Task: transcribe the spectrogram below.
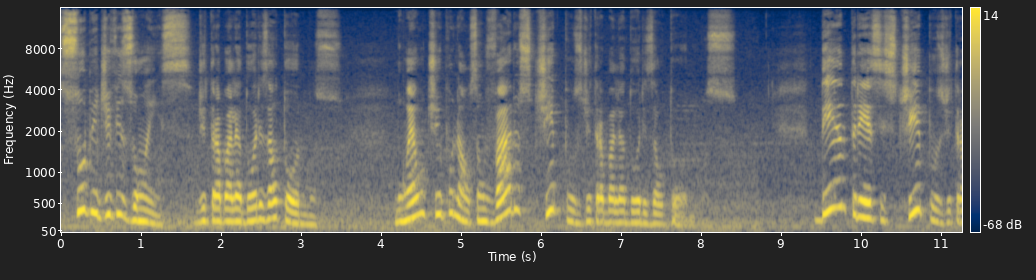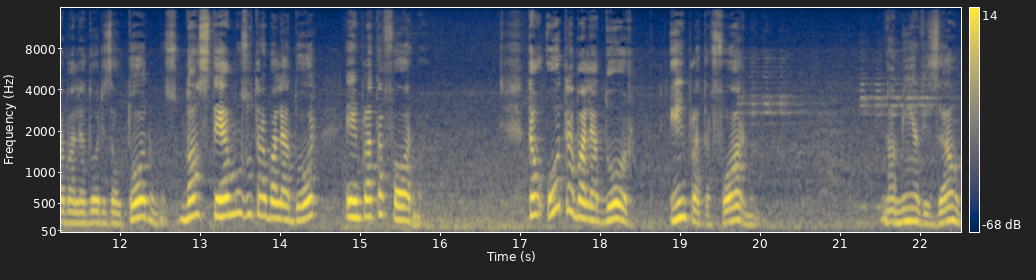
subdivisões de trabalhadores autônomos. Não é um tipo, não, são vários tipos de trabalhadores autônomos. Dentre esses tipos de trabalhadores autônomos, nós temos o trabalhador em plataforma. Então, o trabalhador em plataforma, na minha visão,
